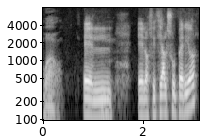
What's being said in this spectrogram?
Wow. El, mm. oficial superior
